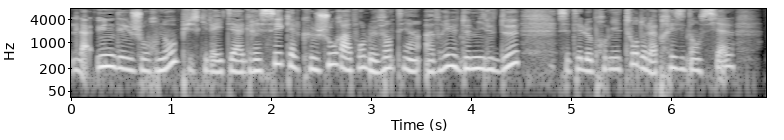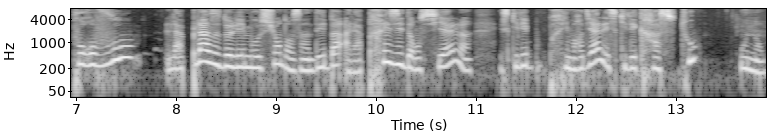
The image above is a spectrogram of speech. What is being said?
la une des journaux puisqu'il a été agressé quelques jours avant le 21 avril 2002. C'était le premier tour de la présidentielle. Pour vous, la place de l'émotion dans un débat à la présidentielle, est-ce qu'il est primordial Est-ce qu'il écrase tout ou non?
